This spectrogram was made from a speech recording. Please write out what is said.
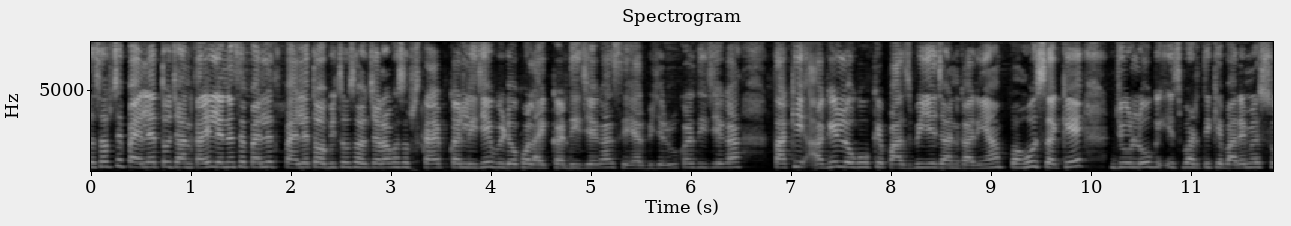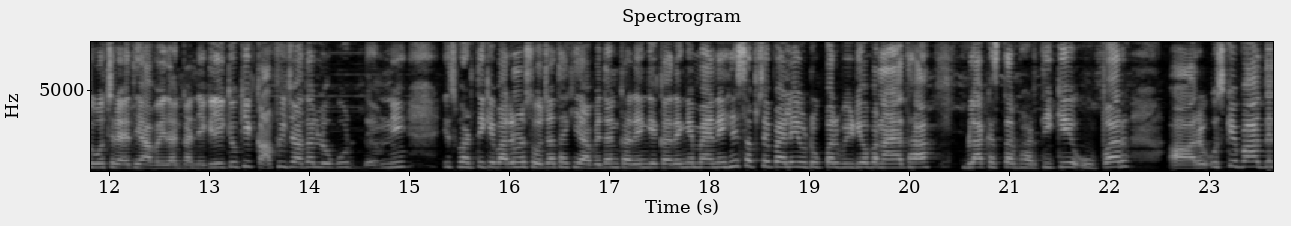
तो सबसे पहले तो जानकारी लेने से पहले पहले तो अभी तो चैनल को सब्सक्राइब कर लीजिए, वीडियो को लाइक कर दीजिएगा, शेयर भी ज़रूर कर दीजिएगा, ताकि आगे लोगों के पास भी ये जानकारियाँ पहुँच सके, जो लोग इस भर्ती के बारे में सोच रहे थे आवेदन करने के लिए। क्योंकि काफ़ी ज़्यादा लोगों ने इस भर्ती के बारे में सोचा था कि आवेदन करेंगे करेंगे। मैंने ही सबसे पहले यूट्यूब पर वीडियो बनाया था, ब्लॉक स्तर भर्ती के ऊपर और उसके बाद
